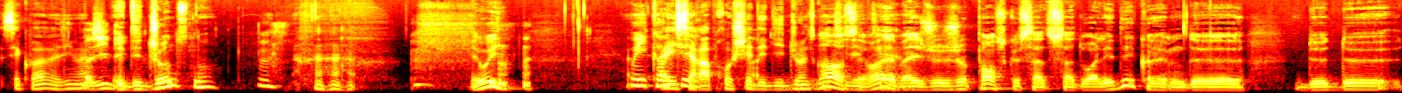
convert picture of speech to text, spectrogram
C'est quoi? Vas-y, Vas-y. Eddie Jones, non? Et eh oui. Oui, quand ah, il s'est rapproché d'Eddie Jones. Non, c'est vrai. Bah, je, je, pense que ça, ça doit l'aider quand même de, de, de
